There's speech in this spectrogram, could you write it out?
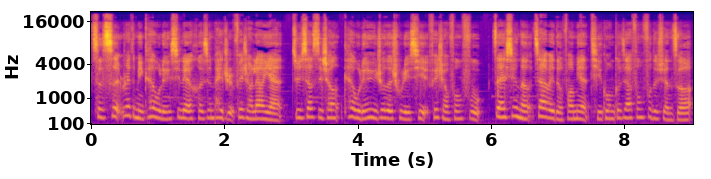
此次 Redmi K50 系列核心配置非常亮眼。据消息称，K50 宇宙的处理器非常丰富，在性能、价位等方面提供更加丰富的选择。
